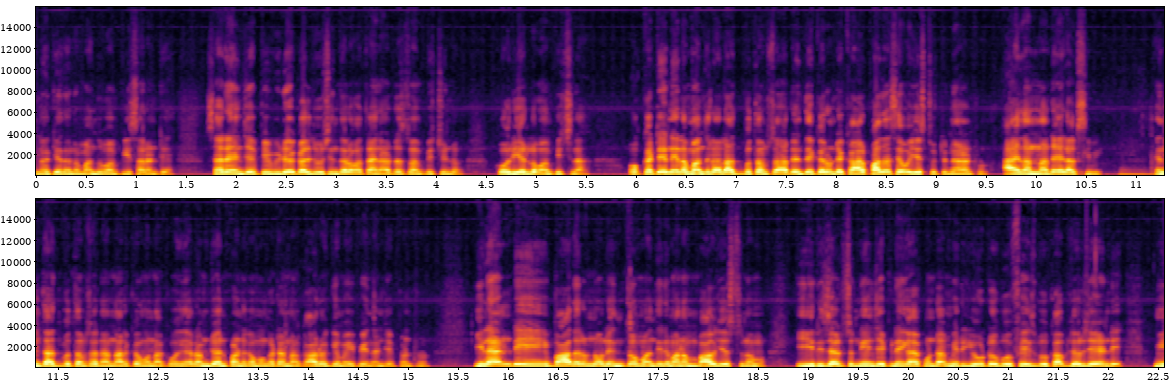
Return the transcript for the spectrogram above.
నాకు ఏదైనా మందు పంపిస్తారంటే సరే అని చెప్పి వీడియో కాల్ చూసిన తర్వాత ఆయన అడ్రస్ పంపించిండు. కొరియర్లో పంపించిన. ఒక్కటే నెల మందులలో అద్భుతం సార్. నేను దగ్గర ఉండే కా పాదసేవ చేస్తుంటే నేను అంటున్నాను ఆయన అన్న డైలాగ్స్ ఇవి. ఎంత అద్భుతం సార్. నా నరకం నాకు రంజాన్ పండుగ ముంగట నాకు ఆరోగ్యం అయిపోయిందని చెప్పి అంటున్నాను ఇలాంటి బాధలు ఉన్న వాళ్ళు ఎంతో మందిని మనం బాగు చేస్తున్నాము. ఈ రిజల్ట్స్ నేను చెప్పినవి కాకుండా మీరు యూట్యూబ్ ఫేస్బుక్ అబ్జర్వ్ చేయండి. మీ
